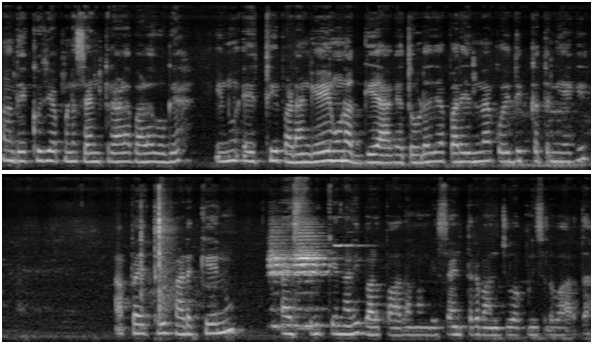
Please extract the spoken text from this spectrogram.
ਆ ਦੇਖੋ ਜੀ, ਆਪਣਾ ਸੈਂਟਰ ਵਾਲਾ ਵਾਲਾ ਹੋ ਗਿਆ। ਇਹਨੂੰ ਇੱਥੇ ਹੀ ਫੜਾਂਗੇ। ਹੁਣ ਅੱਗੇ ਆ ਗਿਆ ਥੋੜਾ ਜਿਹਾ, ਪਰ ਇਹਦੇ ਨਾਲ ਕੋਈ ਦਿੱਕਤ ਨਹੀਂ ਹੈਗੀ। ਆਪਾਂ ਇੱਥੇ ਹੀ ਫੜ ਕੇ ਇਹਨੂੰ ਇਸ ਤਰੀਕੇ ਨਾਲ ਹੀ ਵਲ ਪਾ ਦੇਵਾਂਗੇ। ਸੈਂਟਰ ਬਣ ਜੂ ਆਪਣੀ ਸਲਵਾਰ ਦਾ।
